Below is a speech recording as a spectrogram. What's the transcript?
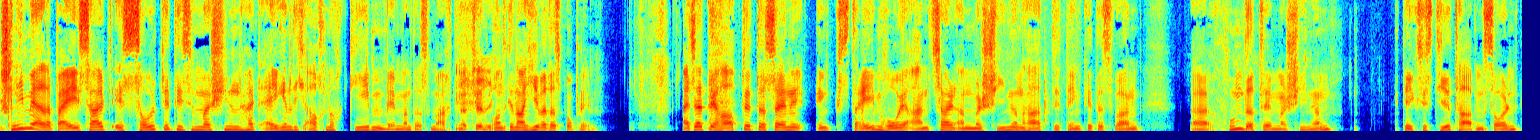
Schlimme dabei ist halt, es sollte diese Maschinen halt eigentlich auch noch geben, wenn man das macht. Natürlich. Und genau hier war das Problem. Also er hat behauptet, dass er eine extrem hohe Anzahl an Maschinen hat. Ich denke, das waren äh, hunderte Maschinen, die existiert haben sollen.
